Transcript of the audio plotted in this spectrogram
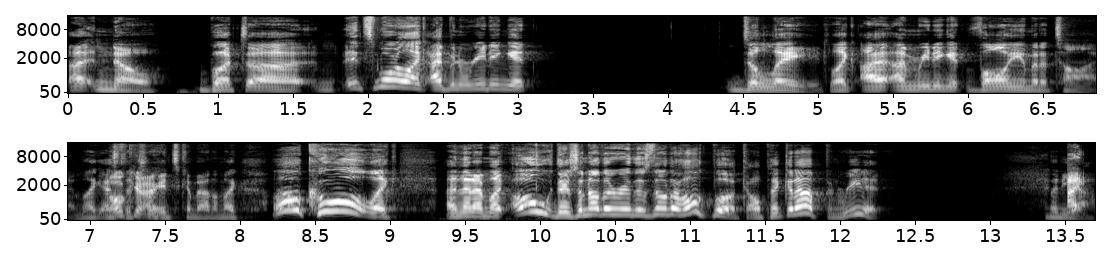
Uh, no, but uh, it's more like I've been reading it delayed. Like I, I'm reading it volume at a time. Like as Okay. the trades come out, I'm like, oh, cool. Like, and then I'm like, oh, there's another, there's another Hulk book. I'll pick it up and read it. But yeah, I,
